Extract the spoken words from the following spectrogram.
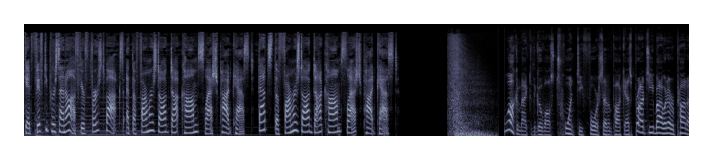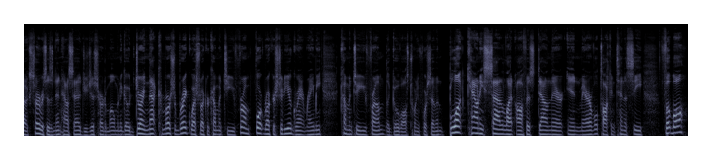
Get 50% off your first box at thefarmersdog.com slash podcast. That's thefarmersdog.com slash podcast. Welcome back to the Go Vols 24-7 podcast, brought to you by whatever products, services, and in-house ads you just heard a moment ago during that commercial break. Wes Rucker coming to you from Fort Rucker Studio. Grant Ramey coming to you from the Go Vols 24-7 Blount County satellite office down there in Maryville, talking Tennessee football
